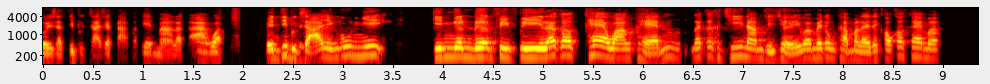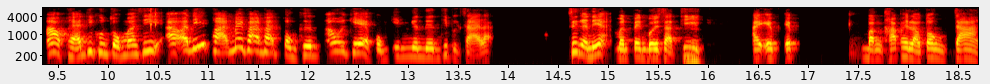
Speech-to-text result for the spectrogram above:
บริษัทที่ปรึกษาจากต่างประเทศมาแล้วก็อ้างว่า เป็นที่ปรึกษาอย่างงู้นงี้ กินเงินเดือนฟรีๆแล้วก็แค่วางแผนแล้วก็ชี้นำเฉยๆว่าไม่ต้องทำอะไรแต่เขาก็แค่มา อ้าวแผนที่คุณส่งมาสิอ้าวอันนี้ผ่านไม่ผ่านผ่านส่งคืนเอาโอเค ผมกินเงินเดือนที่ปรึกษาแล้วซึ่งอันเนี้ยมันเป็นบริษัทที่ IFF บังคับให้เราต้องจ้าง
